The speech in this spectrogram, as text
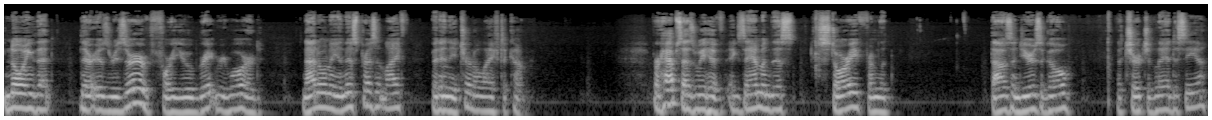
knowing that there is reserved for you great reward, not only in this present life, but in the eternal life to come. Perhaps as we have examined this story from the thousand years ago, the church of Laodicea,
